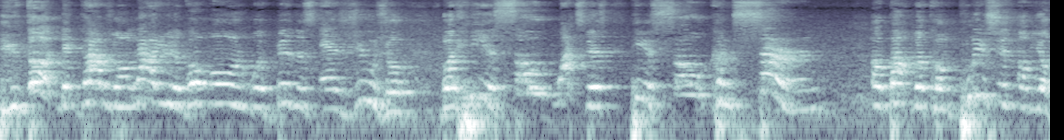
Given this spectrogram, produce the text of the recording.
You thought that God was going to allow you to go on with business as usual, but he is so, watch this, he is so concerned about the completion of your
